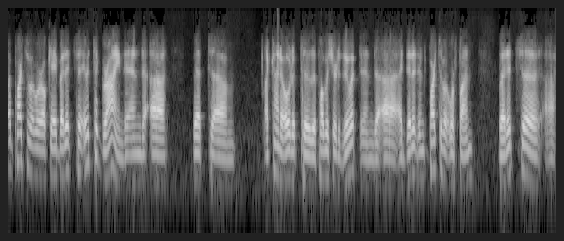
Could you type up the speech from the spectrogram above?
uh, parts of it were okay, but it's it's a grind, and uh, that um, I kind of owed it to the publisher to do it, and uh, I did it. And parts of it were fun, but it's uh, uh,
